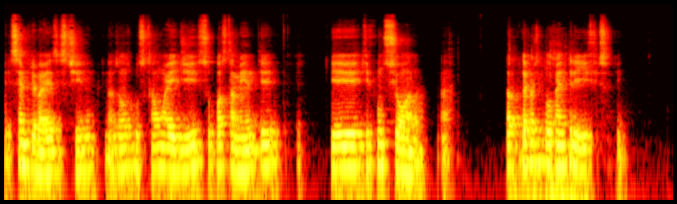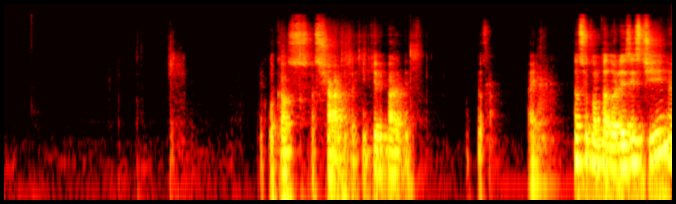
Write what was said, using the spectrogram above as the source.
ele sempre vai existir, né? Porque nós vamos buscar um ID supostamente que, que funciona. Né? Dá até para colocar entre if isso aqui. Vou colocar os, as chaves aqui que ele para de. Aí. Então, se o computador existir, né,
